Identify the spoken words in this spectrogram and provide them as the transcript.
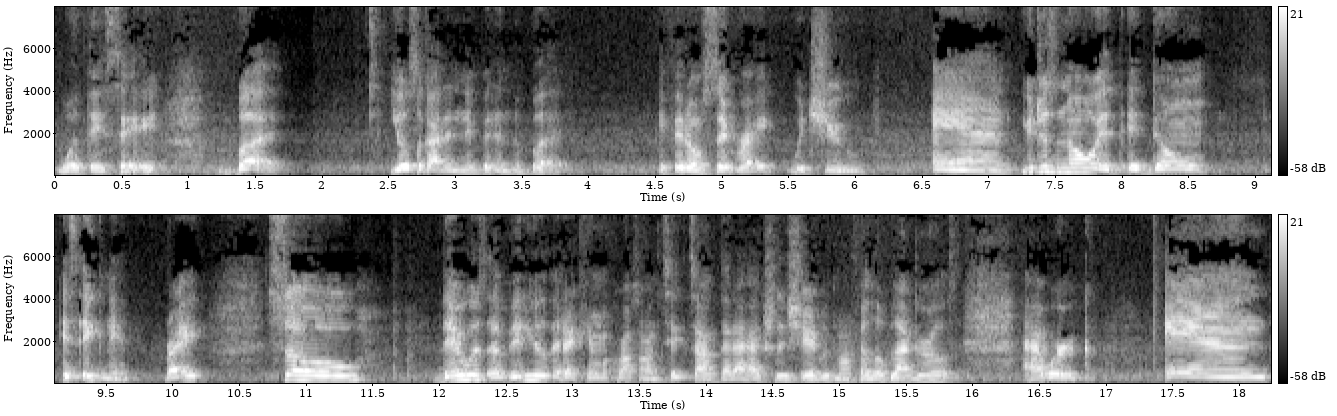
what they say. But you also gotta nip it in the butt if it don't sit right with you and you just know it, it don't it's ignorant right so there was a video that i came across on tiktok that i actually shared with my fellow black girls at work and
